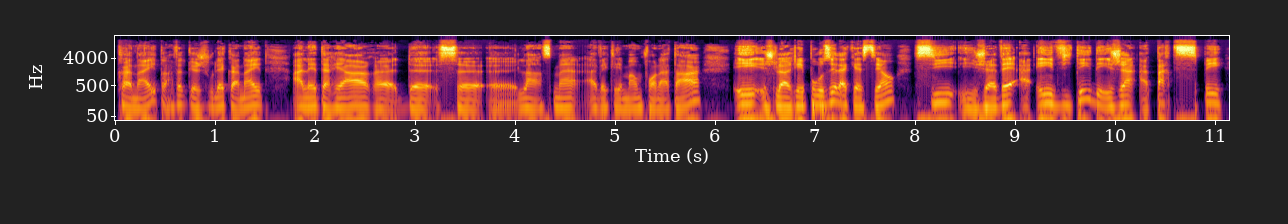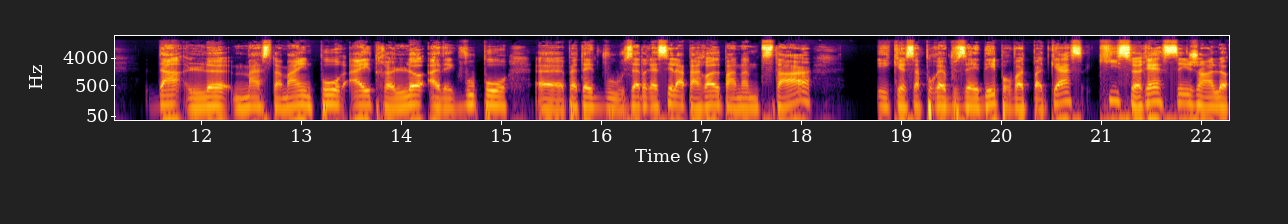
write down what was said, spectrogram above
connaître, en fait, que je voulais connaître à l'intérieur de ce lancement avec les membres fondateurs. Et je leur ai posé la question si j'avais à inviter des gens à participer dans le mastermind pour être là avec vous, pour peut-être vous adresser la parole pendant une petite heure et que ça pourrait vous aider pour votre podcast, qui seraient ces gens-là?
